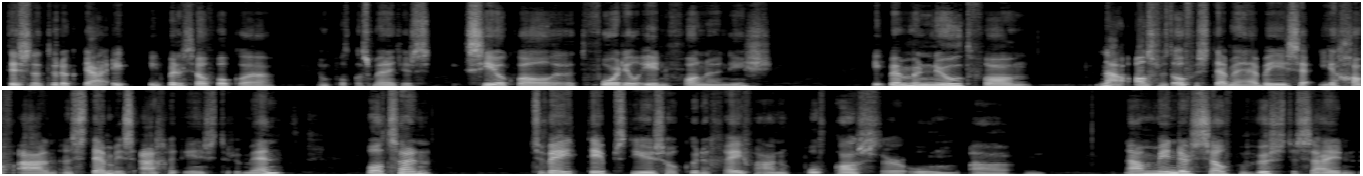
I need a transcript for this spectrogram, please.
Het is natuurlijk, ja, ik, ik ben zelf ook een podcastmanager. Dus ik zie ook wel het voordeel in van een niche. Ik ben benieuwd van, nou, als we het over stemmen hebben, je, je gaf aan, een stem is eigenlijk een instrument. Wat zijn twee tips die je zou kunnen geven aan een podcaster om uh, nou, minder zelfbewust te zijn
